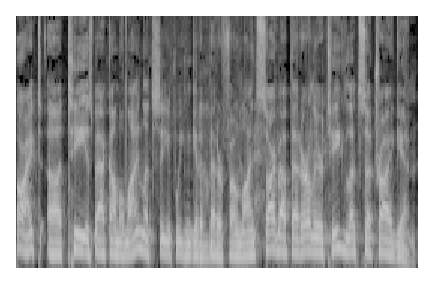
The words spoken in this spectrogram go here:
All right, uh, T is back on the line. Let's see if we can get a better phone line. Sorry about that earlier, T. Let's uh, try again.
